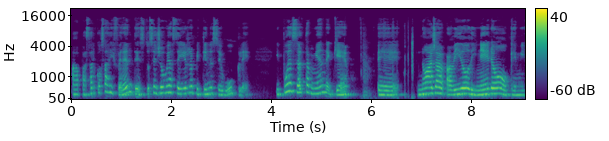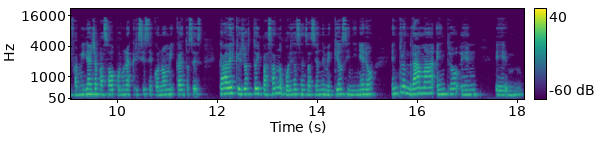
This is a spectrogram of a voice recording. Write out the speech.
a, pasar cosas diferentes. Entonces, yo voy a seguir repitiendo ese bucle. Y puede ser también de que eh, no haya habido dinero o que mi familia haya pasado por una crisis económica. Entonces, cada vez que yo estoy pasando por esa sensación de me quedo sin dinero, entro en drama, entro en em,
